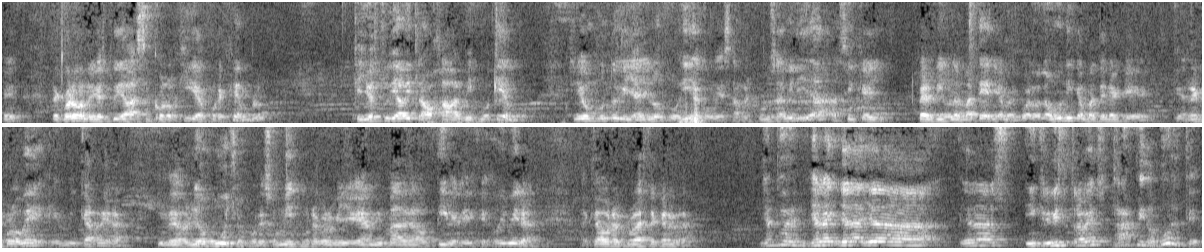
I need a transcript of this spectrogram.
¿Sí? Recuerdo cuando yo estudiaba psicología, por ejemplo, que yo estudiaba y trabajaba al mismo tiempo. Llegó un punto que ya yo no podía con esa responsabilidad, así que perdí una materia, me acuerdo, la única materia que, que reprobé en mi carrera y me dolió mucho por eso mismo. Recuerdo que llegué a mi madre adoptiva y le dije, oye mira, acabo de reprobar esta carrera. Ya pues, ya la, ya la, ya la- ya la inscribiste otra vez, rápido, apúrate.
